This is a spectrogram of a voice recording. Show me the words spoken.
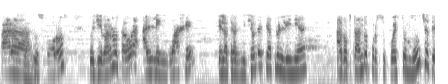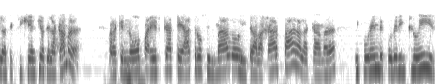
para los foros, pues llevarlos ahora al lenguaje de la transmisión de teatro en línea adoptando, por supuesto, muchas de las exigencias de la Cámara, para que no parezca teatro filmado y trabajar para la Cámara y por ende poder incluir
